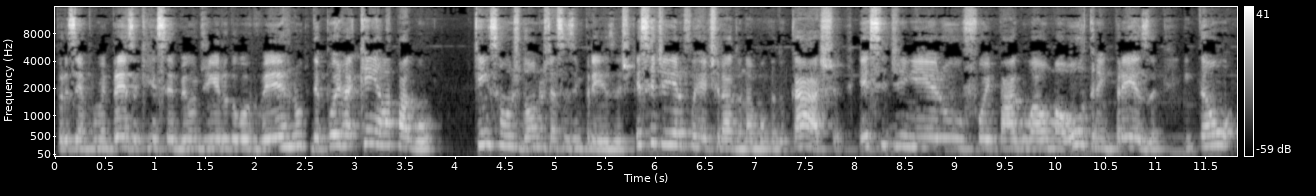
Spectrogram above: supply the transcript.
Por exemplo, uma empresa que recebeu um dinheiro do governo, depois quem ela pagou? Quem são os donos dessas empresas? Esse dinheiro foi retirado na boca do caixa? Esse dinheiro foi pago a uma outra empresa? Então,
